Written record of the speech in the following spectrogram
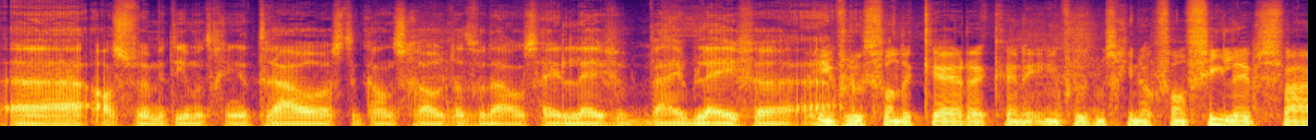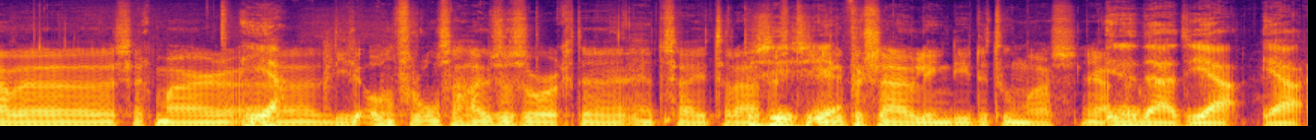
Eh, als we met iemand gingen trouwen, was de kans groot dat we daar ons hele leven bij bleven. Invloed van de kerk en de invloed misschien ook van Philips, waar we zeg maar, eh, Ja. die voor onze huizen zorgde, et cetera. Precies, dus die ja. verzuiling die er toen was. Ja. Inderdaad, ja. ja.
